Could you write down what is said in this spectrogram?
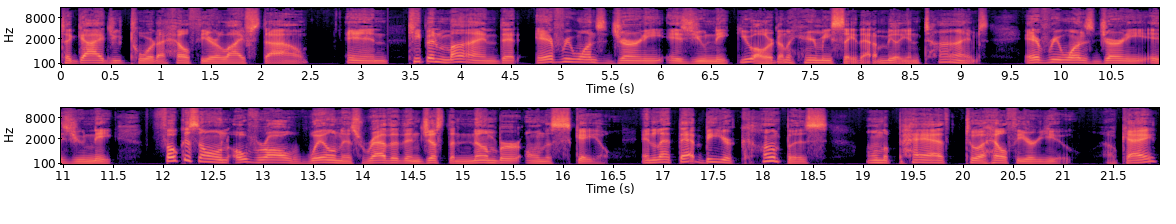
to guide you toward a healthier lifestyle. And keep in mind that everyone's journey is unique. You all are going to hear me say that a million times. Everyone's journey is unique. Focus on overall wellness rather than just the number on the scale, and let that be your compass on the path to a healthier you. Okay?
